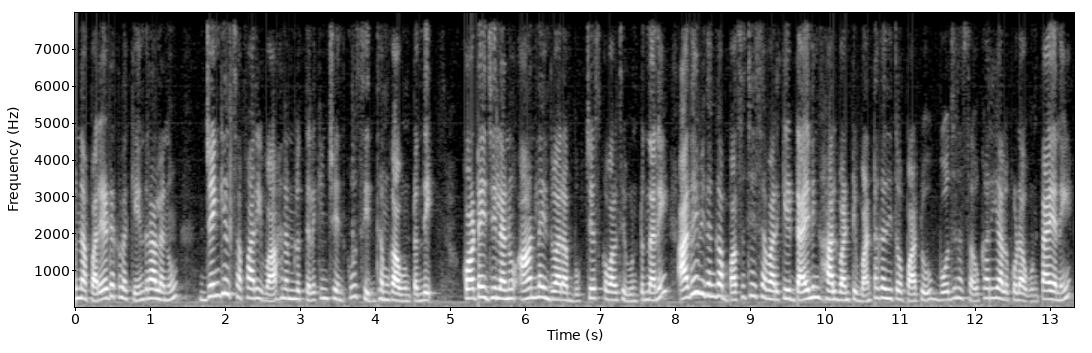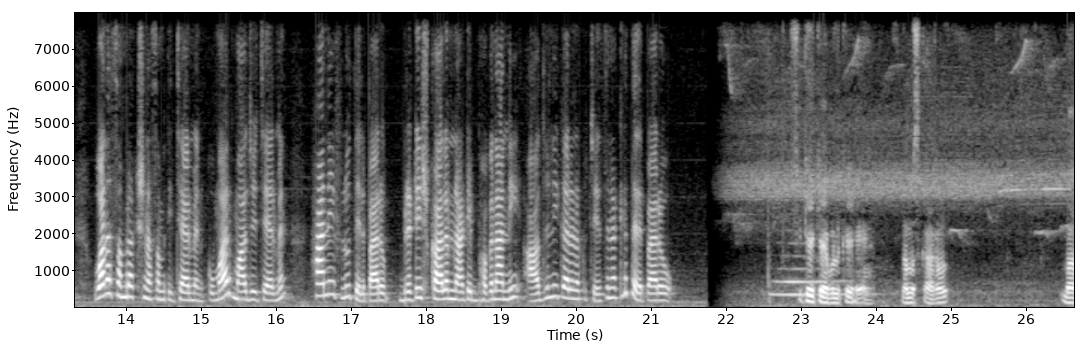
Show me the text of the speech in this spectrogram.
ఉన్న పర్యాటకుల కేంద్రాలను జంగిల్ సఫారీ వాహనంలో తిలకించేందుకు సిద్ధంగా ఉంటుంది. కాటేజీలను ఆన్లైన్ ద్వారా బుక్ చేసుకోవాల్సి ఉంటుందని అదేవిధంగా బస చేసే వారికి డైనింగ్ హాల్ వంటి వంటగదితో పాటు భోజన సౌకర్యాలు కూడా ఉంటాయని వన సంరక్షణ సమితి చైర్మన్ కుమార్ మాజీ చైర్మన్ హనీఫ్లు తెలిపారు. బ్రిటిష్ కాలం నాటి భవనాన్ని ఆధునీకరణకు చేసినట్లు తెలిపారు. సిటీ కేబుల్కి నమస్కారం. మా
